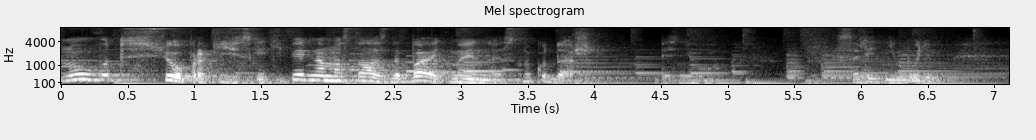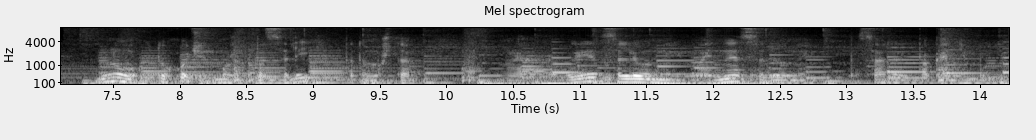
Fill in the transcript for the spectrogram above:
Ну вот все практически. Теперь нам осталось добавить майонез. Ну куда же без него? Солить не будем. Ну, кто хочет, может посолить, потому что э, огурец соленый, майонез соленый. Посаливать пока не будем.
